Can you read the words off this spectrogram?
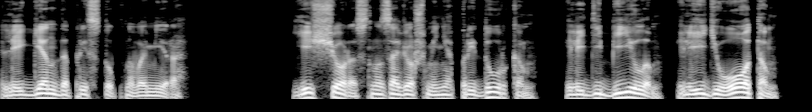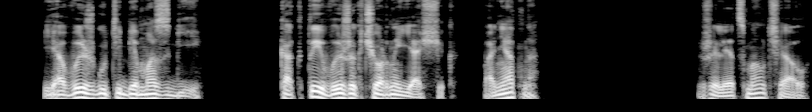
легенда преступного мира. Еще раз назовешь меня придурком, или дебилом, или идиотом, я выжгу тебе мозги, как ты выжег черный ящик. Понятно?» Жилец молчал.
